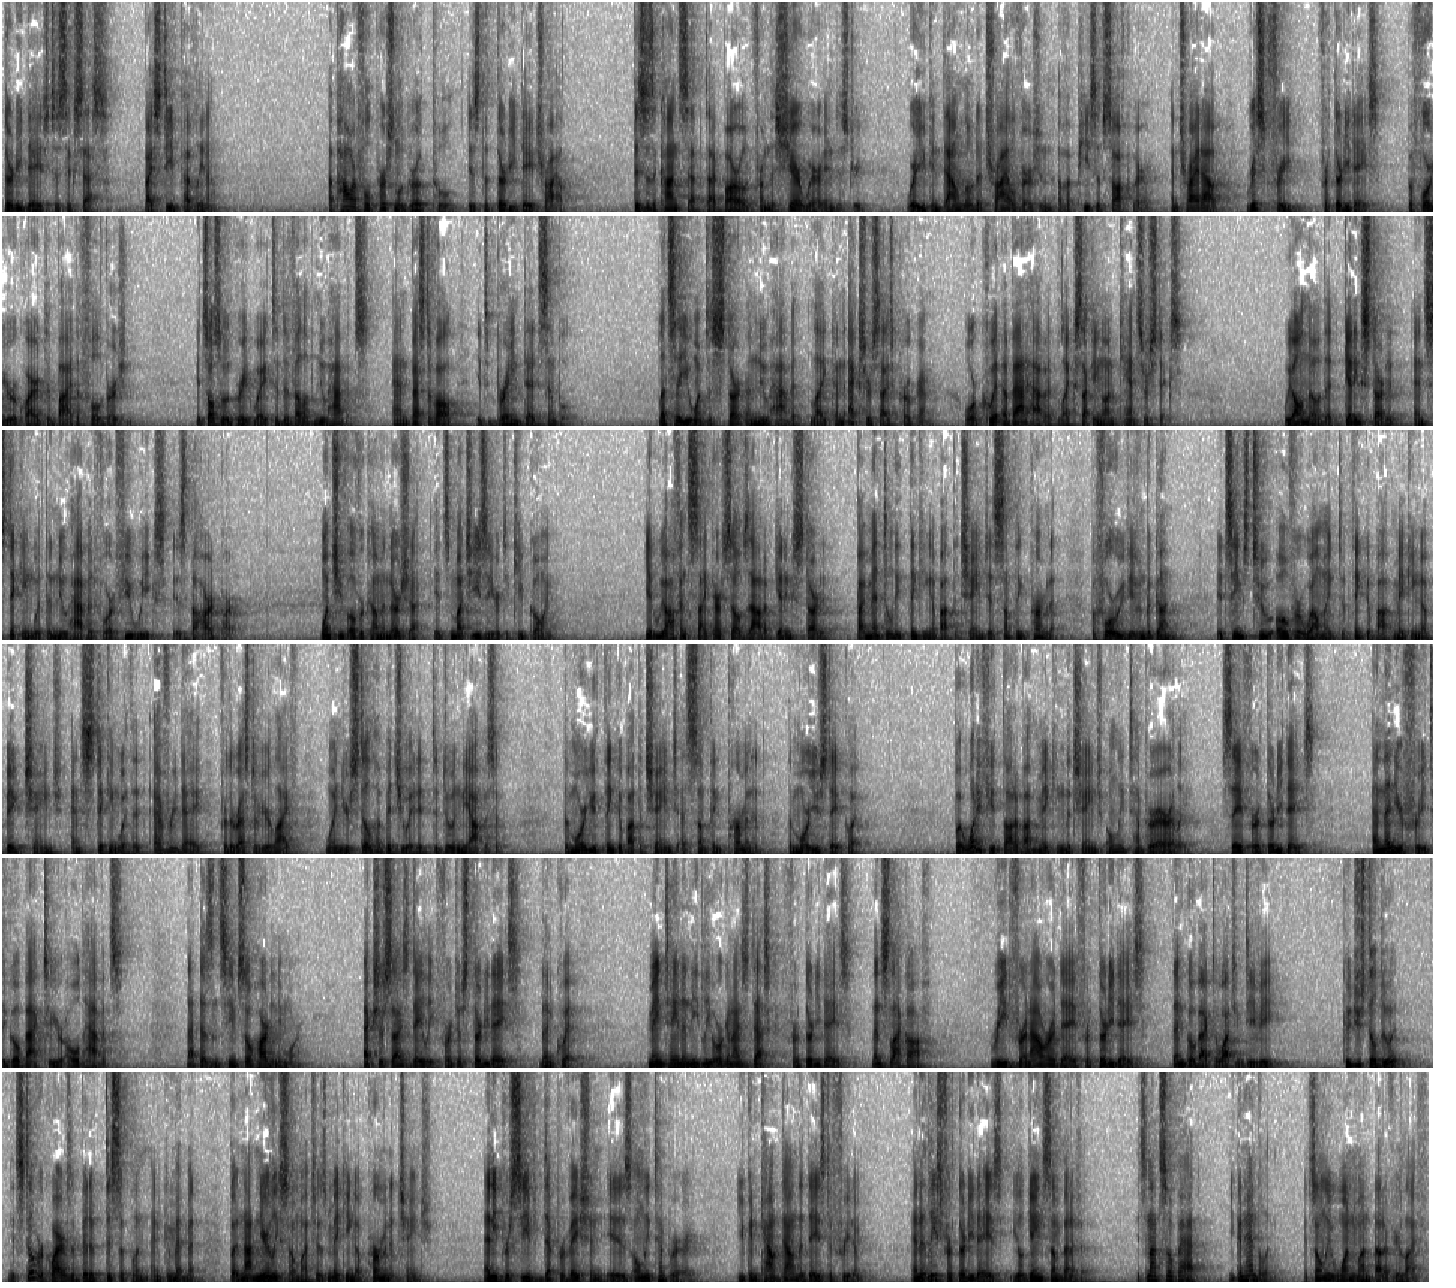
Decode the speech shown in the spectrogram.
30 Days to Success by Steve Pavlina. A powerful personal growth tool is the 30 day trial. This is a concept I borrowed from the shareware industry, where you can download a trial version of a piece of software and try it out risk free for 30 days before you're required to buy the full version. It's also a great way to develop new habits, and best of all, it's brain dead simple. Let's say you want to start a new habit like an exercise program, or quit a bad habit like sucking on cancer sticks. We all know that getting started and sticking with the new habit for a few weeks is the hard part. Once you've overcome inertia, it's much easier to keep going. Yet we often psych ourselves out of getting started by mentally thinking about the change as something permanent before we've even begun. It seems too overwhelming to think about making a big change and sticking with it every day for the rest of your life when you're still habituated to doing the opposite. The more you think about the change as something permanent, the more you stay put. But what if you thought about making the change only temporarily, say for 30 days? and then you're free to go back to your old habits. That doesn't seem so hard anymore. Exercise daily for just 30 days, then quit. Maintain a neatly organized desk for 30 days, then slack off. Read for an hour a day for 30 days, then go back to watching TV. Could you still do it? It still requires a bit of discipline and commitment, but not nearly so much as making a permanent change. Any perceived deprivation is only temporary you can count down the days to freedom. And at least for 30 days, you'll gain some benefit. It's not so bad. You can handle it. It's only one month out of your life.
